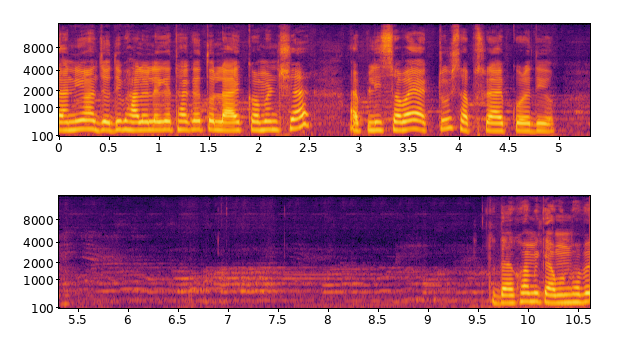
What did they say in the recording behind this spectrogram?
জানিও। আর যদি ভালো লেগে থাকে তো লাইক কমেন্ট শেয়ার আর প্লিজ সবাই একটু সাবস্ক্রাইব করে দিও। তো দেখো আমি কেমনভাবে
